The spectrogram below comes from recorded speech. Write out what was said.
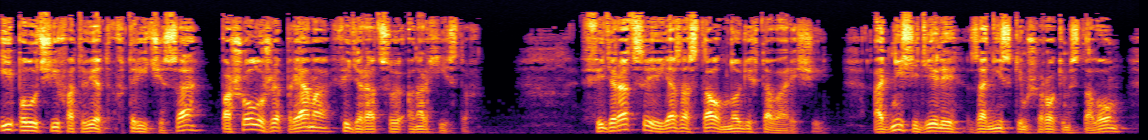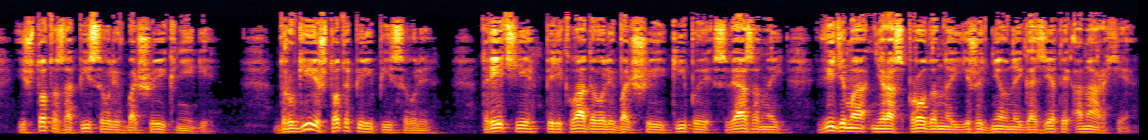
и, получив ответ в три часа, пошел уже прямо в Федерацию анархистов. В Федерации я застал многих товарищей. Одни сидели за низким широким столом и что-то записывали в большие книги. Другие что-то переписывали. Третьи перекладывали большие кипы связанной, видимо, нераспроданной ежедневной газеты «Анархия».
